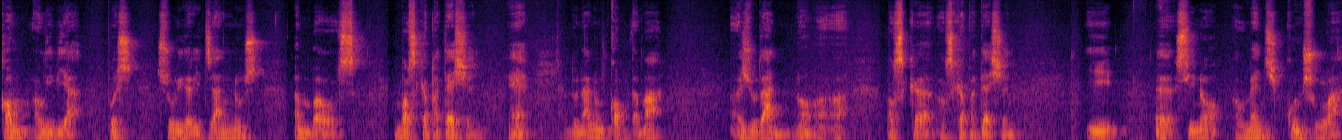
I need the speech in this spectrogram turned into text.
Com aliviar? Pues solidaritzant-nos amb els, amb els que pateixen, eh? donant un cop de mà, ajudant no? a, a, els, que, els que pateixen. I, eh, si no, almenys consolar,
